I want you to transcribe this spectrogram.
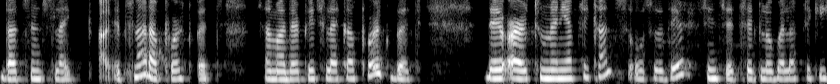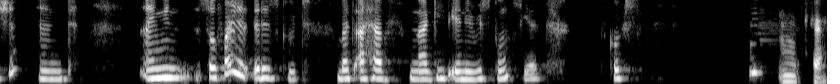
that seems like uh, it's not Upwork, but some other page like Upwork. But there are too many applicants also there since it's a global application. And I mean, so far it, is good, but I have not get any response yet. Of course. okay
